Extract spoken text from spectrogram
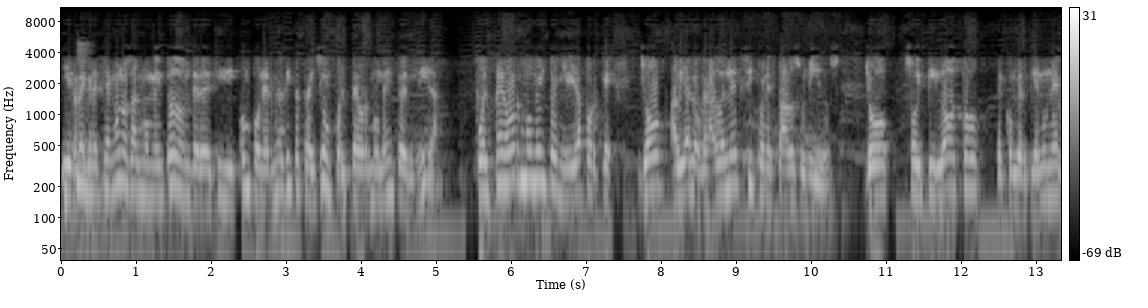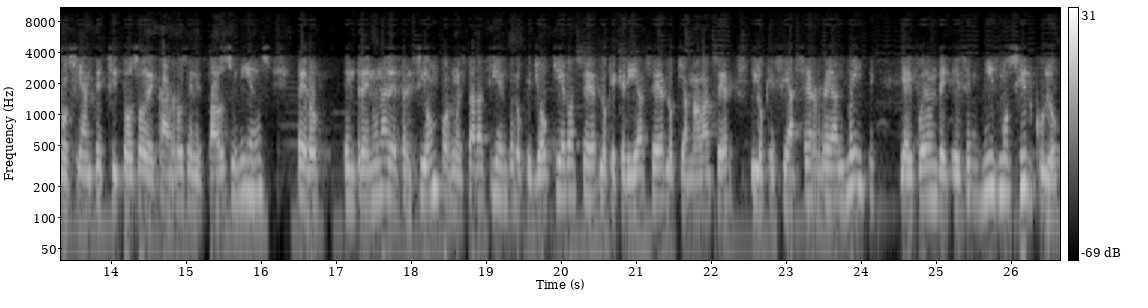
Y regresémonos al momento donde decidí componer Maldita Traición, fue el peor momento de mi vida. Fue el peor momento de mi vida porque yo había logrado el éxito en Estados Unidos. Yo soy piloto, me convertí en un negociante exitoso de carros en Estados Unidos, pero entré en una depresión por no estar haciendo lo que yo quiero hacer, lo que quería hacer, lo que amaba hacer y lo que sé hacer realmente. Y ahí fue donde ese mismo círculo,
